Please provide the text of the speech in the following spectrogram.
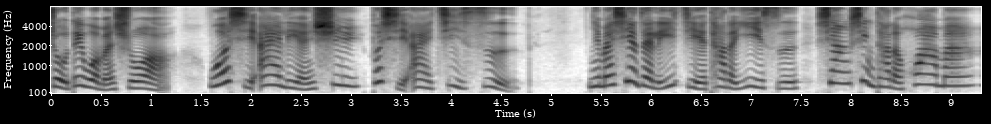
主对我们说：“我喜爱连续，不喜爱祭祀。”你们现在理解他的意思，相信他的话吗？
